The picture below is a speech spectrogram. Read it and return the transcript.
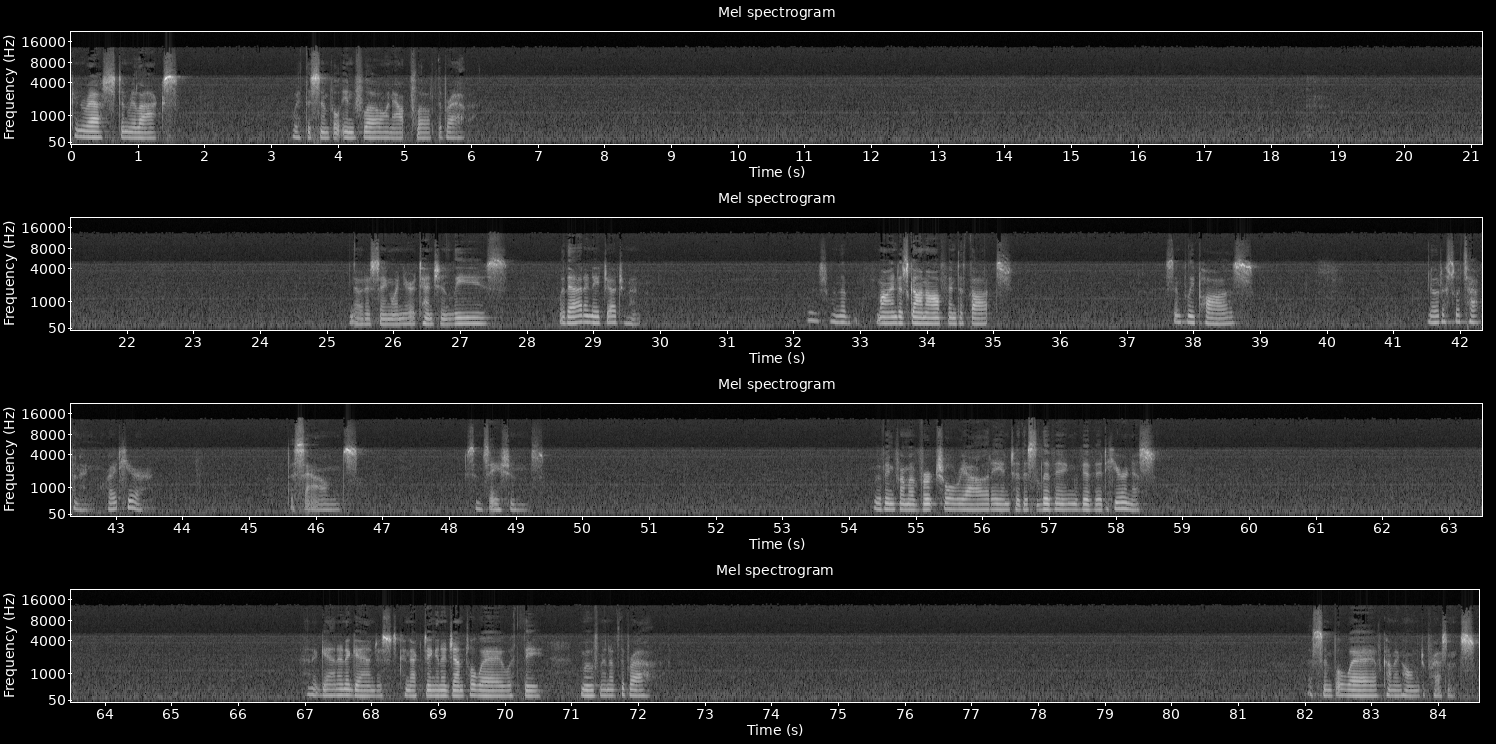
Can rest and relax with the simple inflow and outflow of the breath. Noticing when your attention leaves without any judgment when the mind has gone off into thoughts. Simply pause. Notice what's happening right here. The sounds, sensations. moving from a virtual reality into this living, vivid here-ness. And again and again, just connecting in a gentle way with the movement of the breath. A simple way of coming home to presence.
